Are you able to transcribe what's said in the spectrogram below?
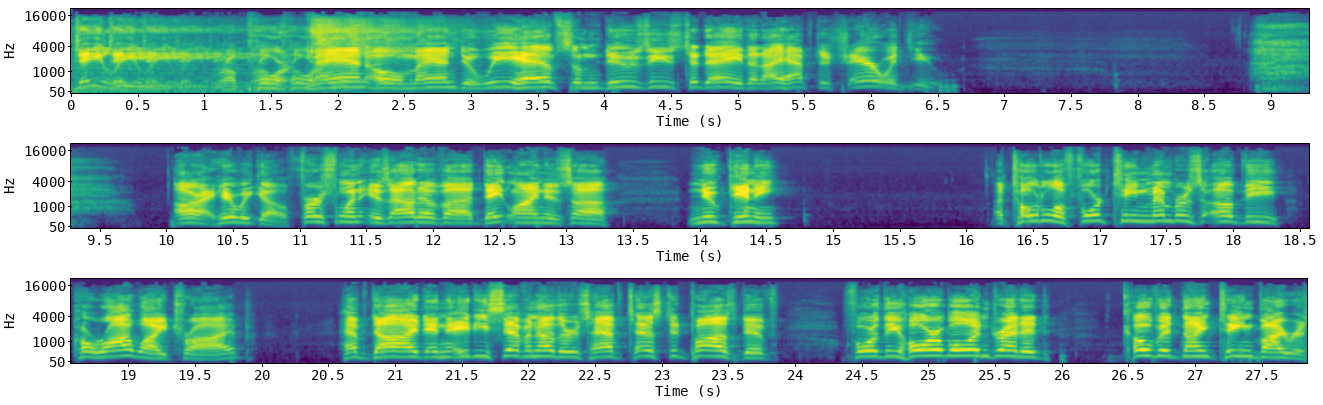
Daily, Report. Man, oh man, do we have some doozies today that I have to share with you. All right, here we go. First one is out of uh, Dateline is uh, New Guinea. A total of 14 members of the Korowai tribe have died, and 87 others have tested positive for the horrible and dreaded COVID 19 virus.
